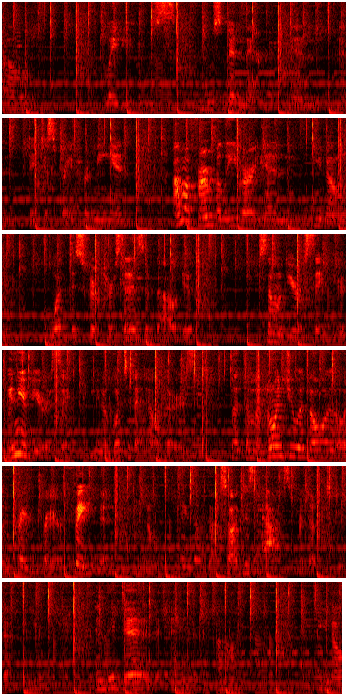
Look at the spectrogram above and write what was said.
um, lady who's who's been there, and and they just prayed for me, and I'm a firm believer in you know what the scripture says about if some of you are sick, if any of you are sick, you know, go to the elders, anoint you with oil and pray the prayer of faith and you know things like that. So I just asked for them to do that for you, and they did, and um, you know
